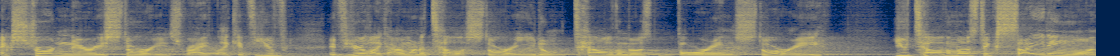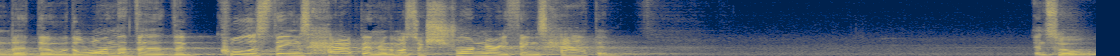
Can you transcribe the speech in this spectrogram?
extraordinary stories, right? Like if you've if you're like I want to tell a story, you don't tell the most boring story. You tell the most exciting one, the, the, the one that the, the coolest things happen or the most extraordinary things happen. And so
